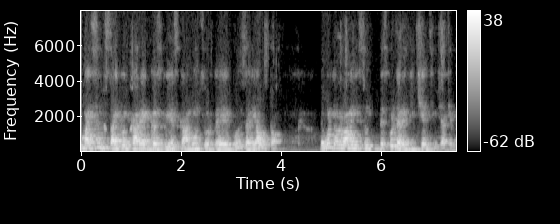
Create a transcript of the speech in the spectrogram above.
mai sunt site-uri care găzduiesc anunțuri de vânzări auto. De multe ori oamenii sunt destul de reticenți în ceea ce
